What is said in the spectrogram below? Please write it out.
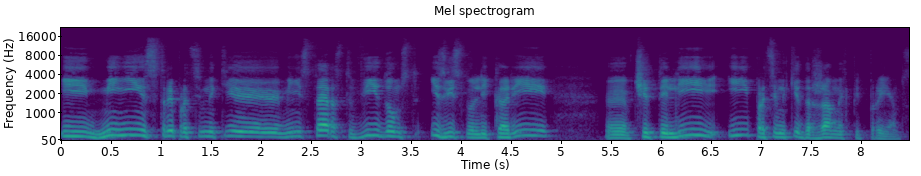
і міністри, працівники міністерств, відомств, і, звісно, лікарі, е, вчителі і працівники державних підприємств.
